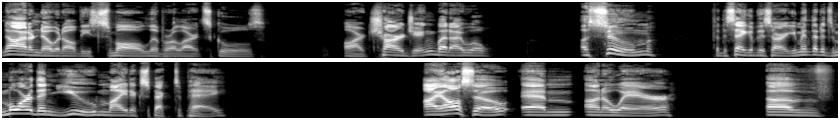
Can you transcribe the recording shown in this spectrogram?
Now, I don't know what all these small liberal arts schools are charging, but I will assume, for the sake of this argument, that it's more than you might expect to pay. I also am unaware of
